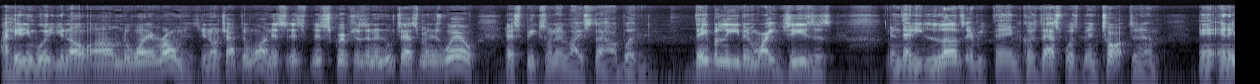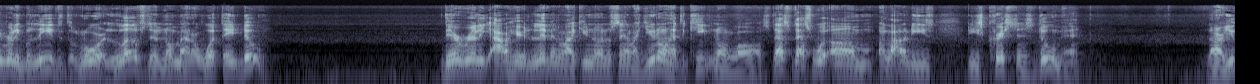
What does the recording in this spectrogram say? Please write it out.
I hit him with you know um the one in Romans, you know, chapter one. It's it's, it's scriptures in the New Testament as well that speaks on their lifestyle, but they believe in white Jesus and that he loves everything because that's what's been taught to them, and, and they really believe that the Lord loves them no matter what they do. They're really out here living like you know what I'm saying, like you don't have to keep no laws. That's that's what um a lot of these these Christians do, man. Now, are you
